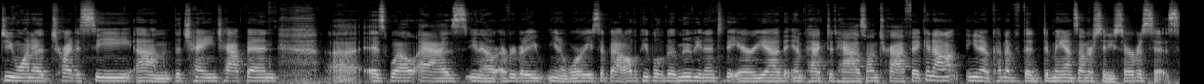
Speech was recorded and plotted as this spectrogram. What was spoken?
do you want to try to see um, the change happen, uh, as well as you know everybody you know worries about all the people that have been moving into the area, the impact it has on traffic, and on you know kind of the demands on our city services.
